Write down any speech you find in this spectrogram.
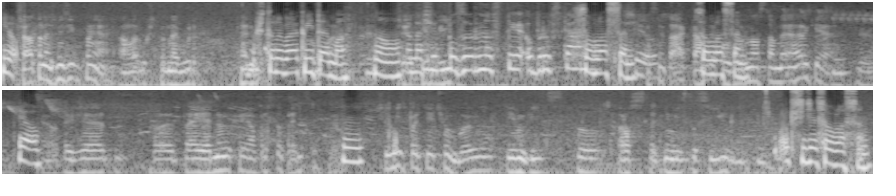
Jo. Třeba to nezmizí úplně, ale už to nebude. Ten, už to nebude takový téma. No, A naše pozornost je obrovská. jo? Přesně tak, tam Souhlasím. jde pozornost, tam jde energie. jo. jo, Jo, takže to je, to je jednoduchý naprosto princip. Jo. Čím víc proti něčemu bojuju, tím víc to roste, tím víc to sílí. určitě souhlasím.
